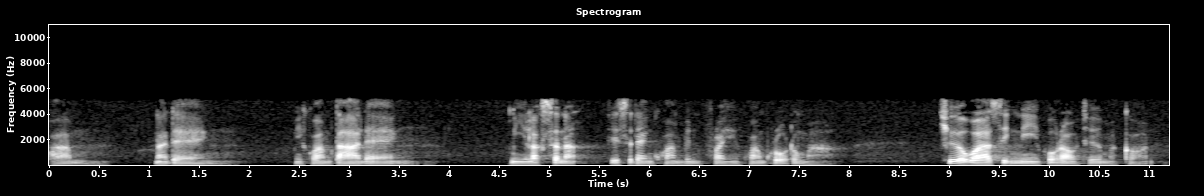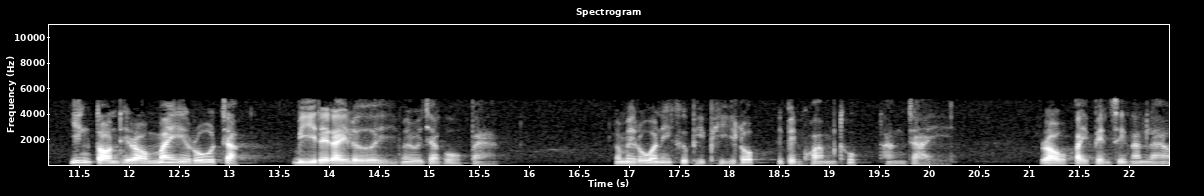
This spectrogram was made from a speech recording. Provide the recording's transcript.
ความหน้าแดง มีความตาแดง มีลักษณะ ที่แสดงความเป็นไฟความโกรธออกมา เชื่อว่าสิ่งนี้พวกเราเจอมาก่อน ยิ่งตอนที่เราไม่รู้จักบีใด ๆ เลย ไม่รู้จักโอแปดเราไม่รู้ว่านี่คือผีผีลบที่เป็นความทุกข์ทางใจ เราไปเป็นสิ่งนั้นแล้ว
